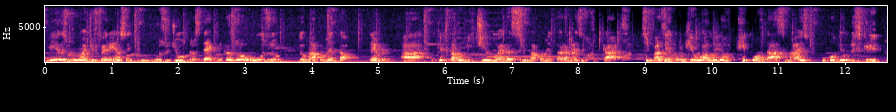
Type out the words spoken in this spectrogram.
mesmo uma diferença entre o uso de outras técnicas ou o uso do mapa mental. Lembra, a, o que eles estavam medindo era se o mapa mental era mais eficaz, se fazia com que o aluno recordasse mais o conteúdo escrito.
